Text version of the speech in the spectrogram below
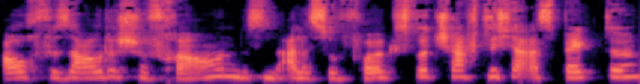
auch für saudische Frauen. Das sind alles so volkswirtschaftliche Aspekte.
